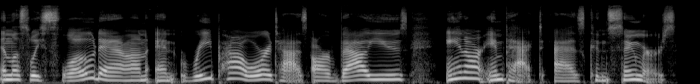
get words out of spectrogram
unless we slow down and reprioritize our values and our impact as consumers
